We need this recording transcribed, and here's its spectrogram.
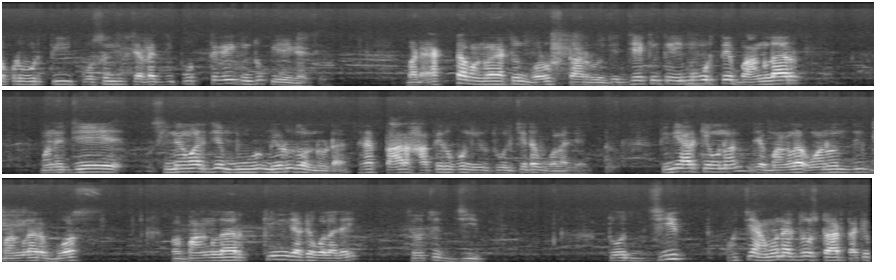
চক্রবর্তী, প্রসেনজিৎ চ্যাটার্জি প্রত্যেকেই কিন্তু পেয়ে গেছে। বাট একটা বাংলার একজন বড় স্টার রয়েছে, যে কিন্তু এই মুহূর্তে বাংলার মানে যে সিনেমার যে মেরুদণ্ডটা, সেটা তার হাতের উপর চলছে এটা বলা যায়। তিনি আর কেউ নন যে বাংলার ওয়ানন্দী বাংলার বস বা বাংলার কিং যাকে বলা যায়, সে হচ্ছে জিৎ। তো জিৎ হচ্ছে এমন একজন স্টার তাকে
